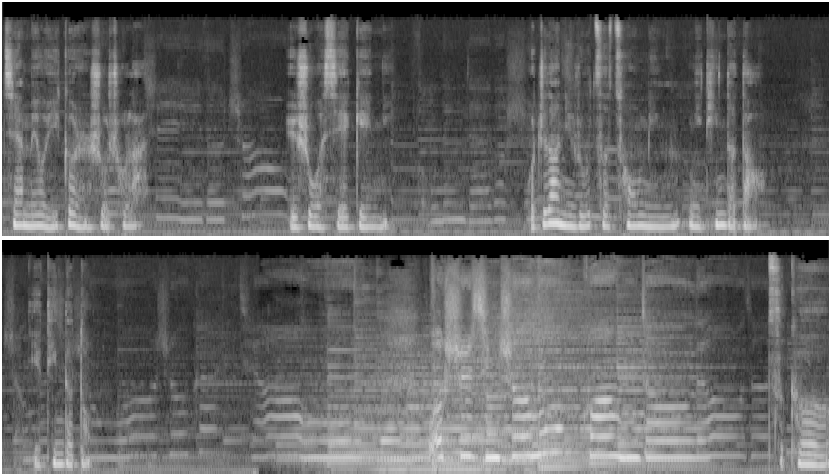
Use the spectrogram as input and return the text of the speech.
竟然没有一个人说出来。于是我写给你。我知道你如此聪明，你听得到，也听得懂。此刻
